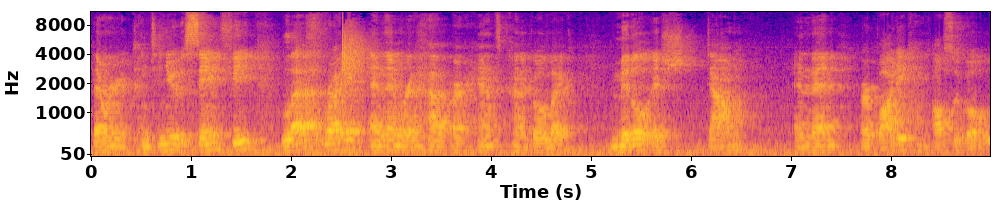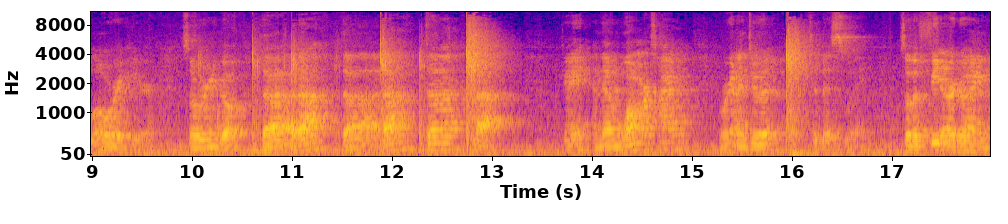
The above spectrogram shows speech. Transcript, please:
Then we're gonna continue the same feet, left, right, and then we're gonna have our hands kind of go like middle-ish down, and then our body can also go lower here. So we're gonna go da da da da da da. Okay, and then one more time, we're gonna do it to this way. So the feet are going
